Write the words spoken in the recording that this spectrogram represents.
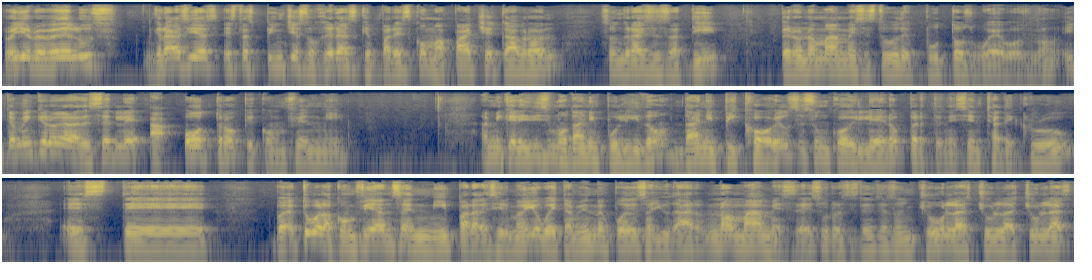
Roger, bebé de luz, gracias. Estas pinches ojeras que parezco mapache, cabrón, son gracias a ti. Pero no mames, estuvo de putos huevos, ¿no? Y también quiero agradecerle a otro que confió en mí. A mi queridísimo Danny Pulido. Danny P. Coils es un coilero perteneciente a The Crew. Este tuvo la confianza en mí para decirme, oye, güey, también me puedes ayudar. No mames, ¿eh? Sus resistencias son chulas, chulas, chulas.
